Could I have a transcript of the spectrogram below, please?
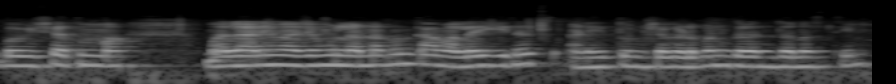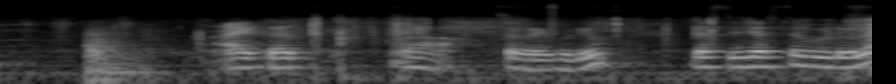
भविष्यात म मला आणि माझ्या मुलांना पण कामाला येईलच आणि तुमच्याकडे पण ग्रंथ नसतील. ऐकत राहा सगळे व्हिडिओ जास्तीत जास्त व्हिडिओला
